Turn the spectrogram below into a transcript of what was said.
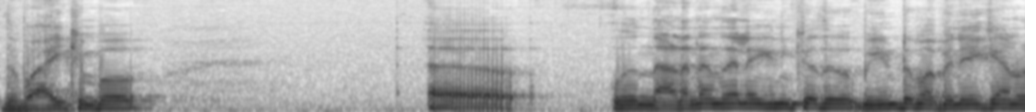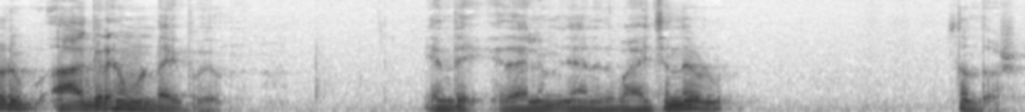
ഇത് വായിക്കുമ്പോൾ ഒരു നടൻ എന്ന നിലയിൽ എനിക്കത് വീണ്ടും അഭിനയിക്കാനുള്ളൊരു ആഗ്രഹം ഉണ്ടായിപ്പോയി എന്തേ ഏതായാലും ഞാനത് വായിച്ചെന്നേ ഉള്ളൂ. സന്തോഷം.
